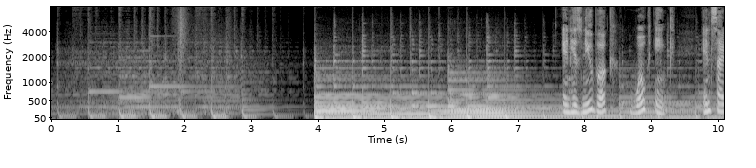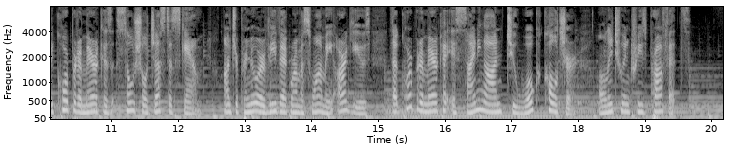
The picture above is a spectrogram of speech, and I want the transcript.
In his new book, Woke Inc., Inside Corporate America's Social Justice Scam, entrepreneur Vivek Ramaswamy argues that corporate America is signing on to woke culture only to increase profits.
